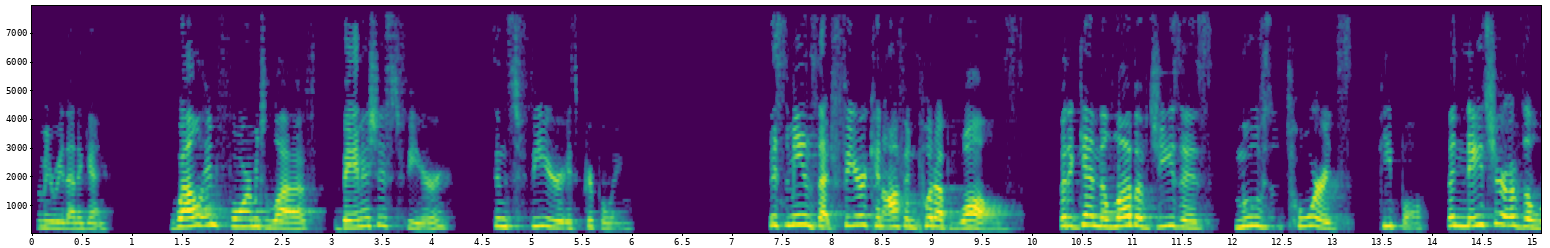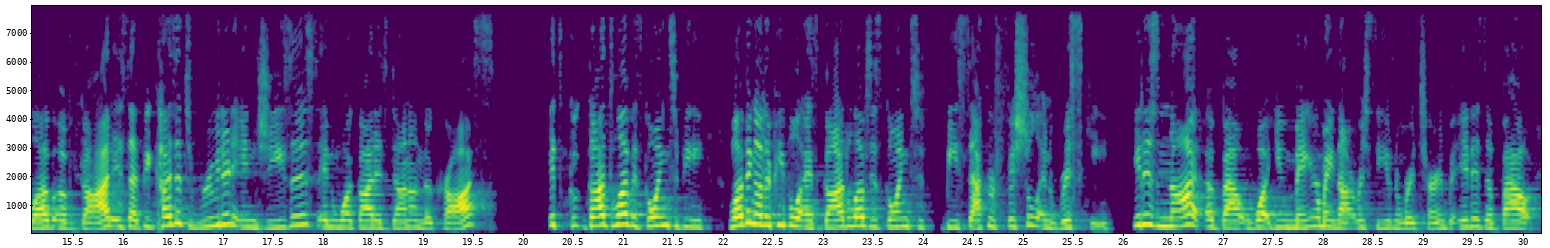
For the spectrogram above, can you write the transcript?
Let me read that again. Well informed love banishes fear, since fear is crippling. This means that fear can often put up walls. But again, the love of Jesus moves towards people. The nature of the love of God is that because it's rooted in Jesus and what God has done on the cross, it's, God's love is going to be, loving other people as God loves is going to be sacrificial and risky. It is not about what you may or may not receive in return, but it is about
